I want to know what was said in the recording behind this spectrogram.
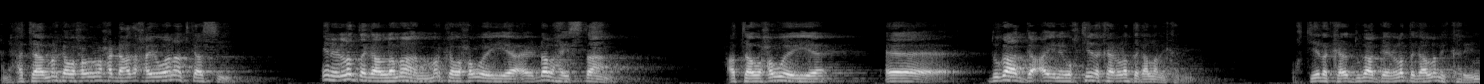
Yani xataa marka waxa waxa dhacda xayawaanaadkaasi inay la dagaalamaan. Marka waxa weeye ay dhal haystaan. Xataa waxa weeye dugaagga aynay wakhtiyada kale la dagaalami karin. Wakhtiyada kale dugaagga aynay la dagaalami karin.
